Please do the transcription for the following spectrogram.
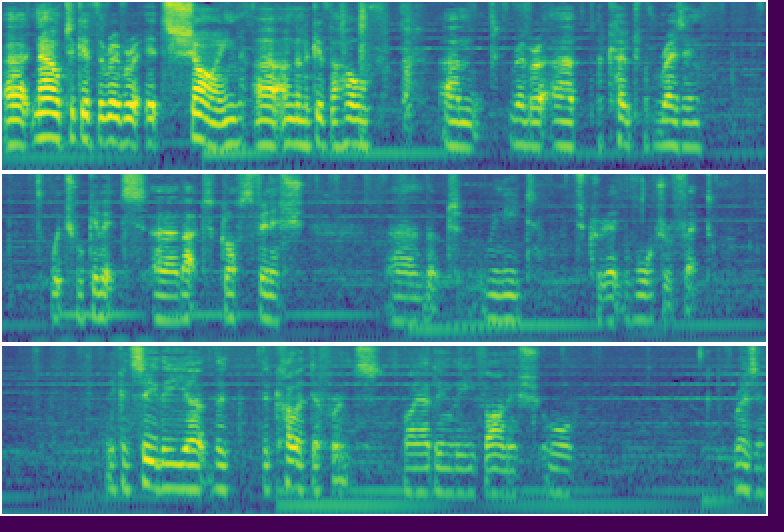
Uh, now to give the river its shine uh, I'm going to give the whole um, river a, coat of resin which will give it uh, that gloss finish uh, that we need to create the water effect. You can see the, the, the colour difference by adding the varnish or resin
